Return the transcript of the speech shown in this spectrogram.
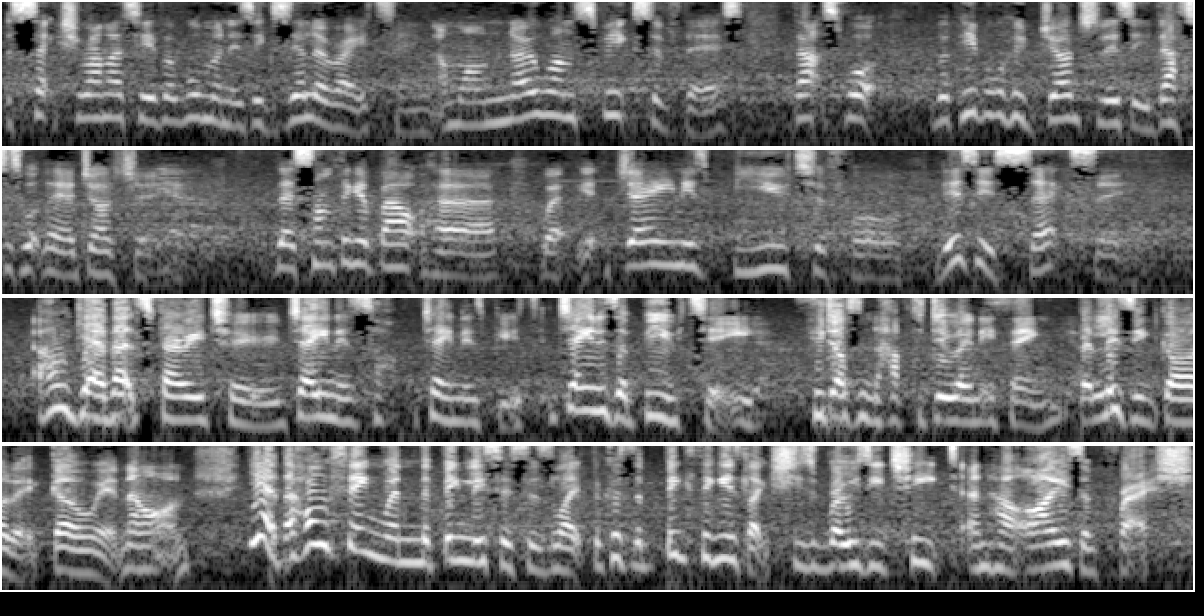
The sexuality of a woman is exhilarating, and while no one speaks of this, that's what the people who judge Lizzie. That is what they are judging. There's something about her where Jane is beautiful, Liz is sexy. Oh yeah, that's very true. Jane is Jane is beauty. Jane is a beauty who doesn't have to do anything. But Lizzie got it going on. Yeah, the whole thing when the Bingley sisters like because the big thing is like she's rosy cheeked and her eyes are fresh,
